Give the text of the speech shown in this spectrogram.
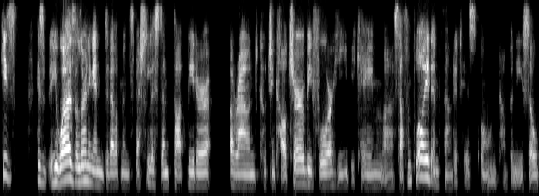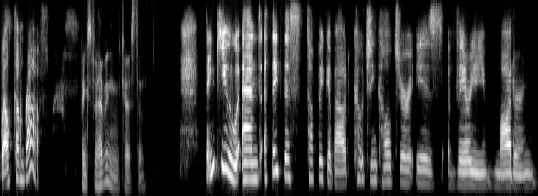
he's his, he was a learning and development specialist and thought leader around coaching culture before he became uh, self-employed and founded his own company. So welcome, Raf. Thanks for having me, Kirsten. Thank you. And I think this topic about coaching culture is a very modern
